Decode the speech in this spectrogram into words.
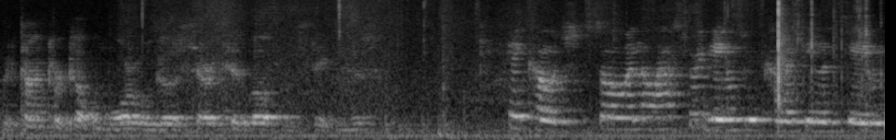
We have time for a couple more. We'll go to Sarah Tidwell from State News. Hey Coach. So in the last three games, we've kind of seen the same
